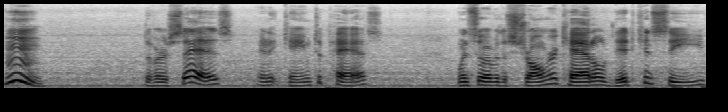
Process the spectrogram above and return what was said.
Hmm. The verse says, And it came to pass, whensoever the stronger cattle did conceive,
